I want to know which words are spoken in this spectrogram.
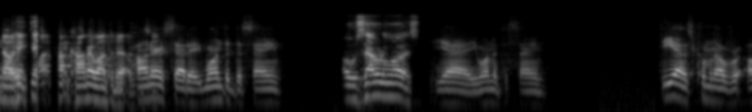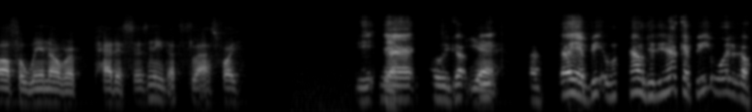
No, I think Conor wanted it. Conor said it. He wanted the same. Oh, is that what it was? Yeah, he wanted the same. Diaz coming over off a win over Pettis, isn't he? That's the last fight. Yeah. yeah. Oh, we got. Yeah. Beat. Uh, oh yeah. Beat, no, did he not get beat a while ago?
